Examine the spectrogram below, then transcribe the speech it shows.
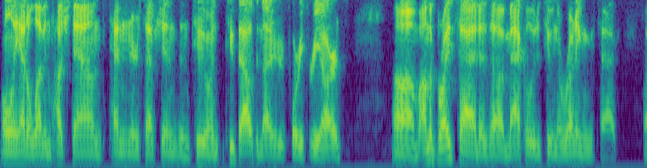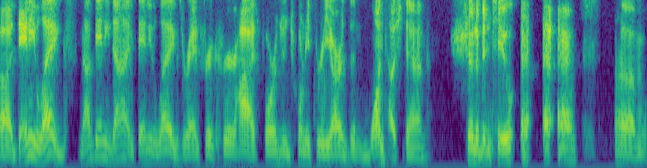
Only had 11 touchdowns, 10 interceptions, and two 2,943 yards. Um, on the bright side, as uh, Mac alluded to in the running attack, uh, Danny Legs, not Danny Dime, Danny Legs ran for a career high 423 yards and one touchdown. Should have been two. um,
